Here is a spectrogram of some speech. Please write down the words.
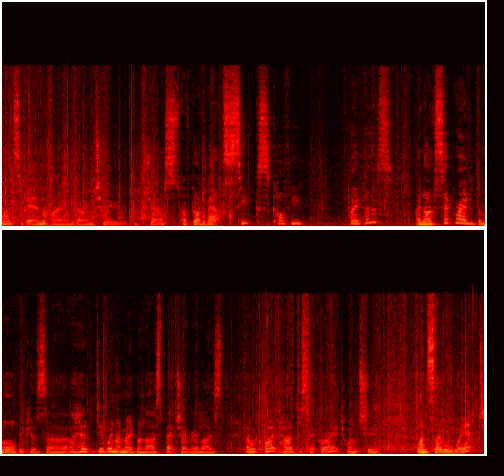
once again, I'm going to just, I've got about six coffee papers and I've separated them all because uh, I had did when I made my last batch I realised they were quite hard to separate once you once they were wet.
